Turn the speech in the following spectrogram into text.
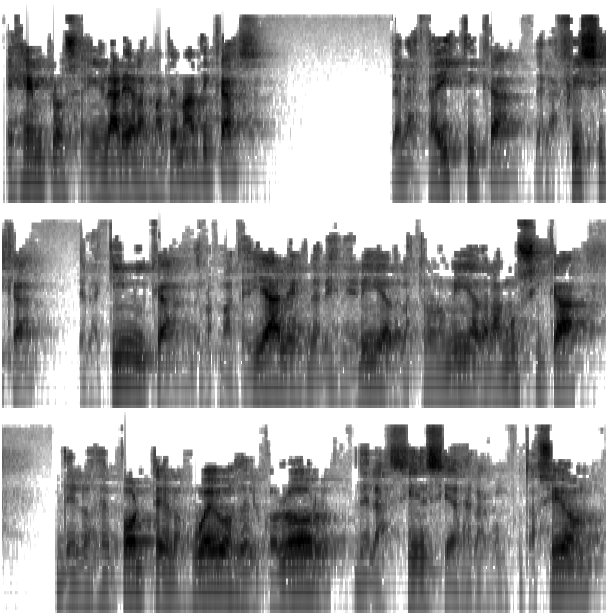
Ejemplos en el área de las matemáticas, de la estadística, de la física, de la química, de los materiales, de la ingeniería, de la astronomía, de la música, de los deportes, de los juegos, del color, de las ciencias de la computación,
